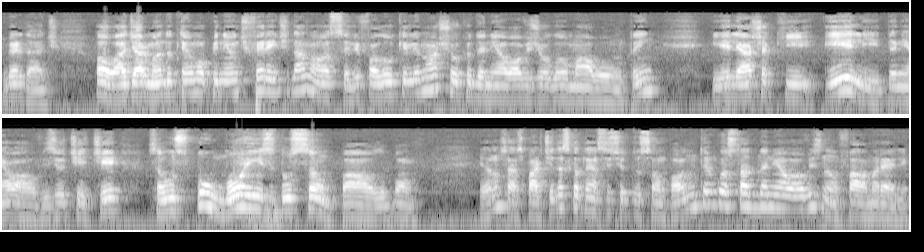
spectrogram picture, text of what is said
Verdade. Oh, o Adi Armando tem uma opinião diferente da nossa. Ele falou que ele não achou que o Daniel Alves jogou mal ontem. E ele acha que ele, Daniel Alves e o Tietê são os pulmões do São Paulo. Bom, Eu não sei, as partidas que eu tenho assistido do São Paulo não tenho gostado do Daniel Alves não. Fala, Morelli.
